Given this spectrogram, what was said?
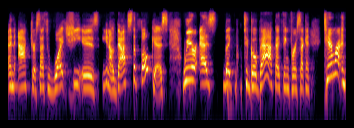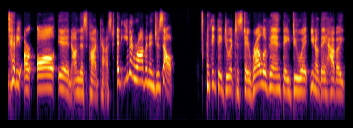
an actress. That's what she is, you know, that's the focus. Whereas, like, to go back, I think for a second, Tamra and Teddi are all in on this podcast. And even Robyn and Gizelle, I think they do it to stay relevant. They do it, you know, they have a,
